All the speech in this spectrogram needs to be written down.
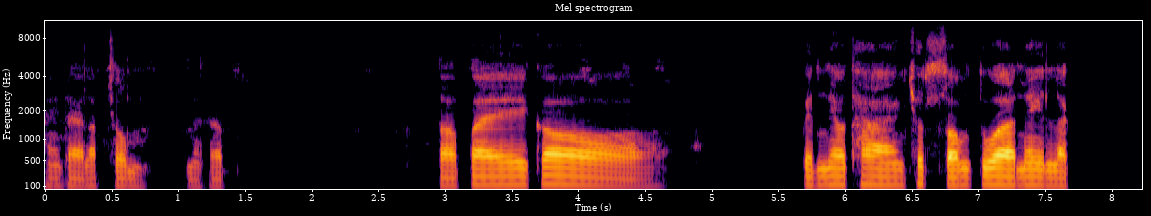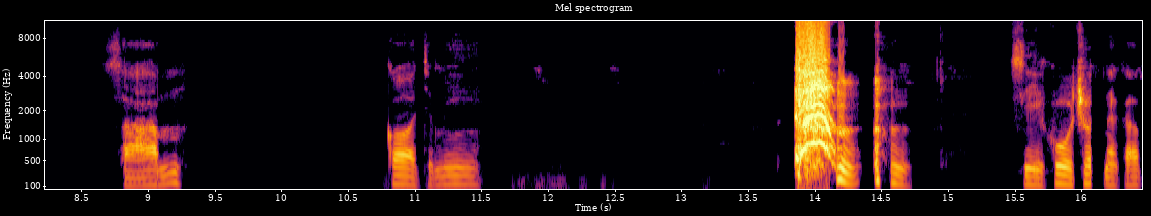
ให้ได้รับชมนะครับ ต่อไปก็เป็นแนวทางชุดสองตัวในหลัก สามก็จะมีสี่คู่ชุดนะครับ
